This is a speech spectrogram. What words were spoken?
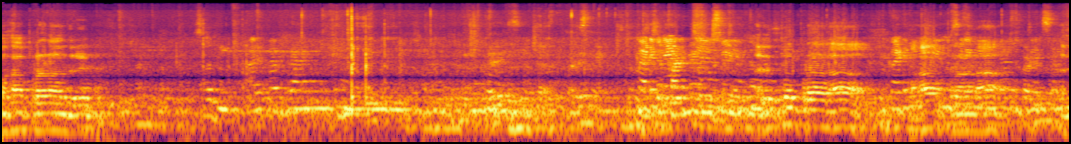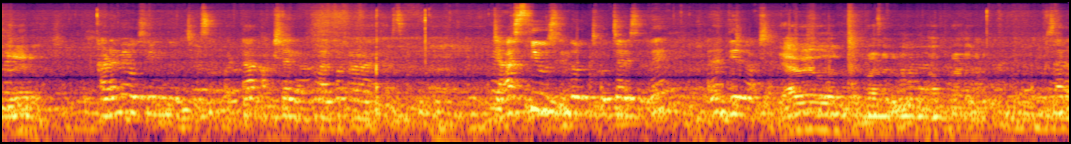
ಮಹಾಪ್ರಾಣ ಅಂದ್ರೇನು ಅಲ್ಪ ಪ್ರಾಣಿ ಅಲ್ಪ ಪ್ರಾಣ ಮಹಾಪ್ರಾಣ ಅಂದ್ರೇನು ಕಡಿಮೆ ಉಸಿರಿಂದ ಉಚ್ಚರಿಸಲ್ಪಟ್ಟ ಅಕ್ಷರಗಳನ್ನು ಅಲ್ಪ ಪ್ರಾಣ ಜಾಸ್ತಿ ಉಸಿರಿಂದ ಉಚ್ಚ- ಉಚ್ಚರಿಸಿದ್ರೆ ಅದೇ ದೀರ್ಘ ಅಕ್ಷರ ಯಾವ್ಯಾವ ಅಲ್ಪ ಪ್ರಾಣಗಳು? ಮಹಾಪ್ರಾಣಗಳು. ಸರ್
